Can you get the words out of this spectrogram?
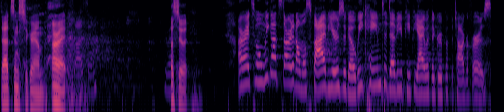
That's Instagram. All right, That's awesome. let's do it. All right, so when we got started almost five years ago, we came to WPPI with a group of photographers.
